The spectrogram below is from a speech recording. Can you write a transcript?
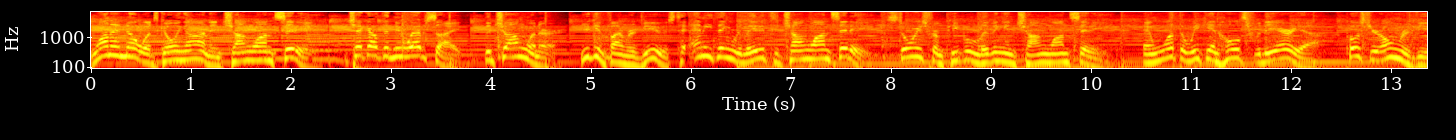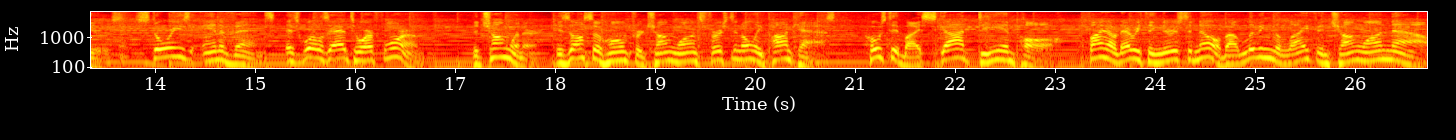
Want to know what's going on in Changwon City? Check out the new website, The Changwaner. You can find reviews to anything related to Changwon City, stories from people living in Changwon City, and what the weekend holds for the area. Post your own reviews, stories, and events, as well as add to our forum. The Changwaner is also home for Changwon's first and only podcast, hosted by Scott D. and Paul. Find out everything there is to know about living the life in Changwon now.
